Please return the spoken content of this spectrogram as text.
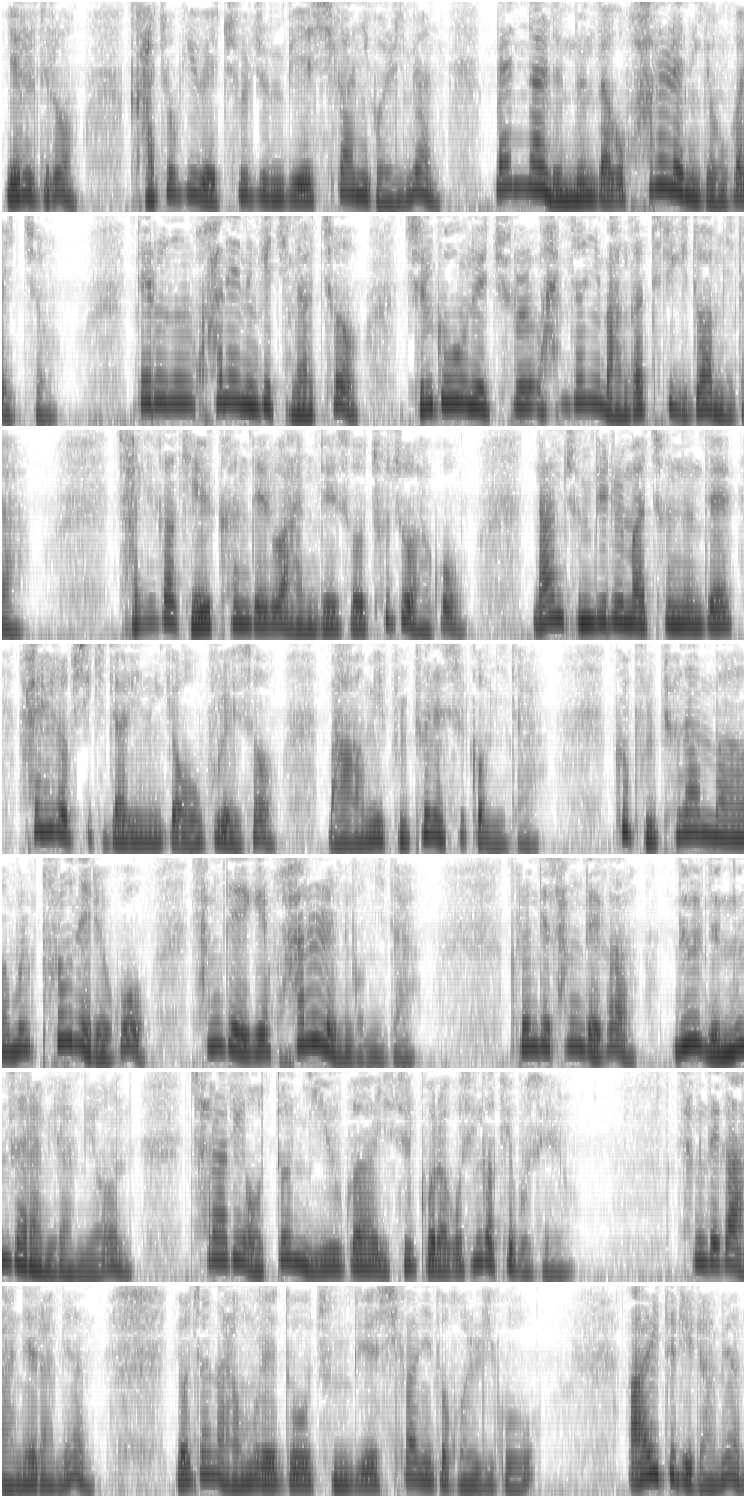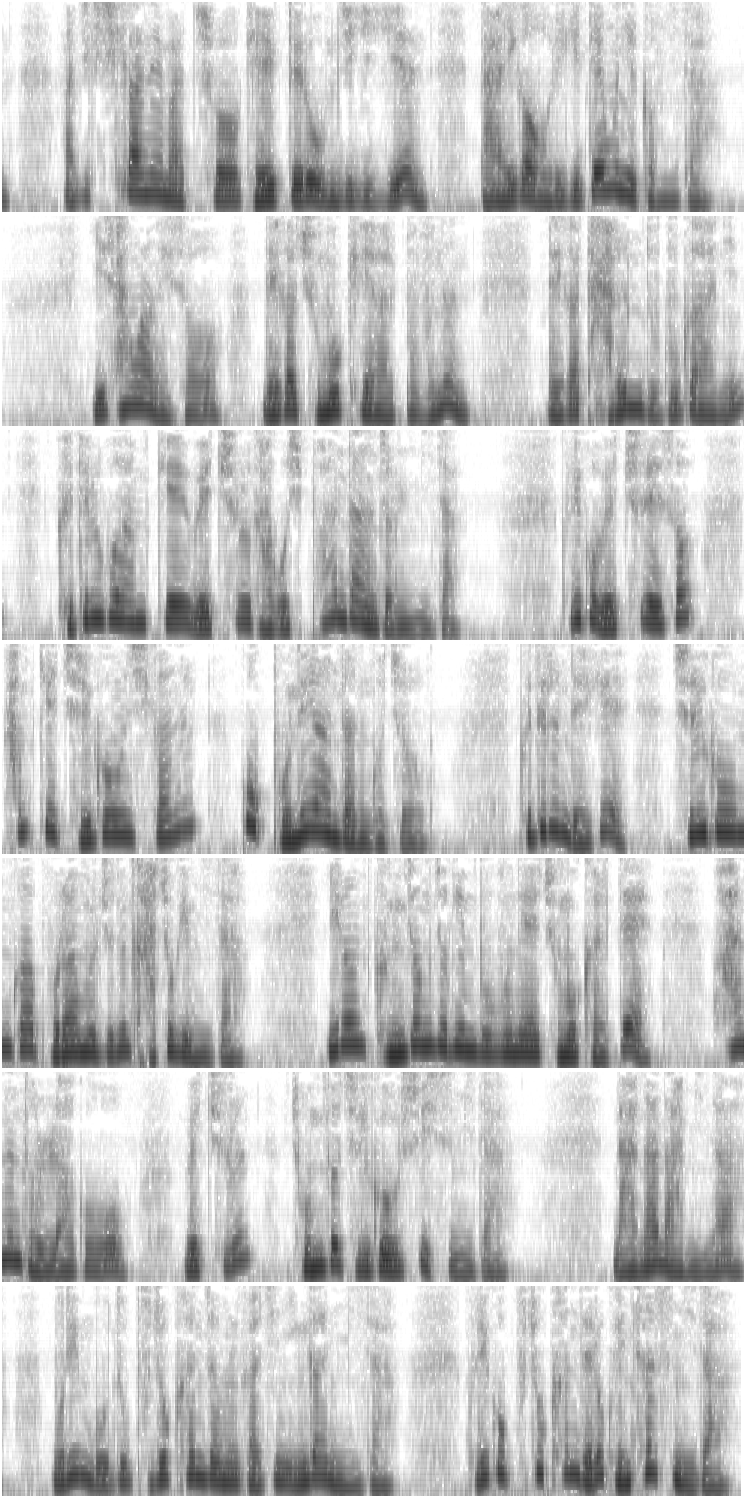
예를 들어 가족이 외출 준비에 시간이 걸리면 맨날 늦는다고 화를 내는 경우가 있죠. 때로는 화내는 게 지나쳐 즐거운 외출을 완전히 망가뜨리기도 합니다. 자기가 계획한 대로 안 돼서 초조하고 난 준비를 마쳤는데 할 일 없이 기다리는 게 억울해서 마음이 불편했을 겁니다. 그 불편한 마음을 풀어내려고 상대에게 화를 내는 겁니다. 그런데 상대가 늘 늦는 사람이라면 차라리 어떤 이유가 있을 거라고 생각해 보세요. 상대가 아내라면 여자는 아무래도 준비에 시간이 더 걸리고 아이들이라면 아직 시간에 맞춰 계획대로 움직이기엔 나이가 어리기 때문일 겁니다. 이 상황에서 내가 주목해야 할 부분은 내가 다른 누구가 아닌 그들과 함께 외출을 가고 싶어 한다는 점입니다. 그리고 외출해서 함께 즐거운 시간을 꼭 보내야 한다는 거죠. 그들은 내게 즐거움과 보람을 주는 가족입니다. 이런 긍정적인 부분에 주목할 때 화는 덜 나고 외출은 좀 더 즐거울 수 있습니다. 나나 남이나 우린 모두 부족한 점을 가진 인간입니다. 그리고 부족한 대로 괜찮습니다.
